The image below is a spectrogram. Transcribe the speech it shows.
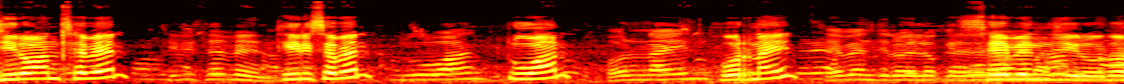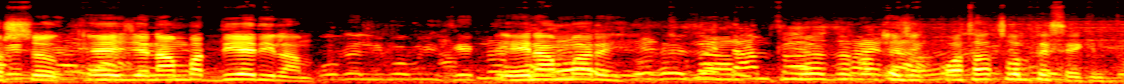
Zero one seven, three seven. Two one, four nine, seven zero, দর্শক, এই যে নাম্বার দিয়ে দিলাম। এই নাম্বারে, এই যে কথা চলতেছে কিন্তু।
